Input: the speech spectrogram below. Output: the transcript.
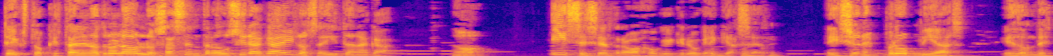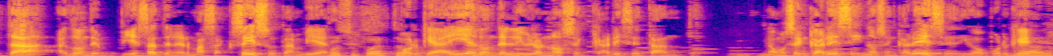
textos que están en otro lado, los hacen traducir acá y los editan acá, ¿no? Ese es el trabajo que creo que hay que hacer. Ediciones propias es donde está, donde empieza a tener más acceso también. Por supuesto. Porque ahí es donde el libro no se encarece tanto. Digamos, se encarece y no se encarece, digo, porque Claro.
